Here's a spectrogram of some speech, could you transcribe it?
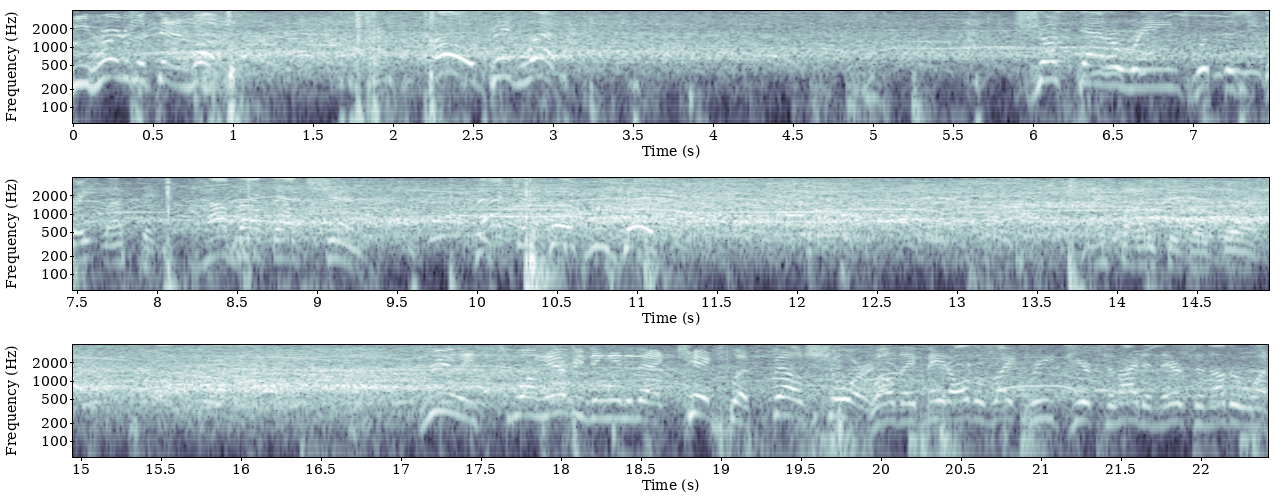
He hurt him with that hook. Oh, big left. Just out of range with the straight left hand. How about that chin? Back and forth we go. Nice body kick right there. Really swung everything into that kick, but fell short. Well, they made all the right reads here tonight, and there's another one.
